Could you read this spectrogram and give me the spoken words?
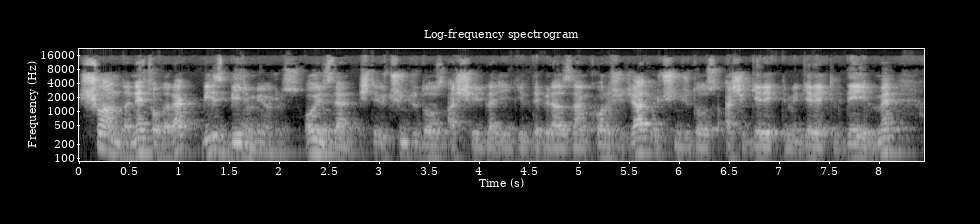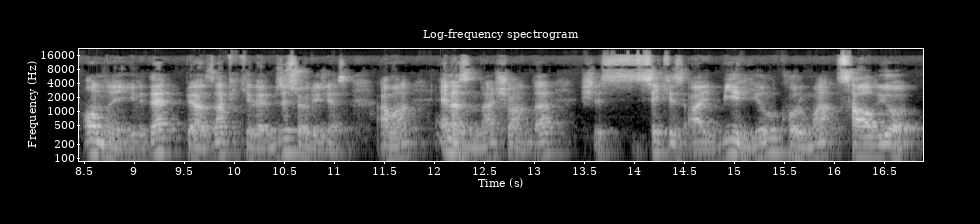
Şu anda net olarak biz bilmiyoruz. O yüzden işte 3. doz aşıyla ilgili de birazdan konuşacağız. 3. doz aşı gerekli mi, gerekli değil mi? Onunla ilgili de birazdan fikirlerimizi söyleyeceğiz. Ama en azından şu anda işte 8 ay, 1 yıl koruma sağlıyor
